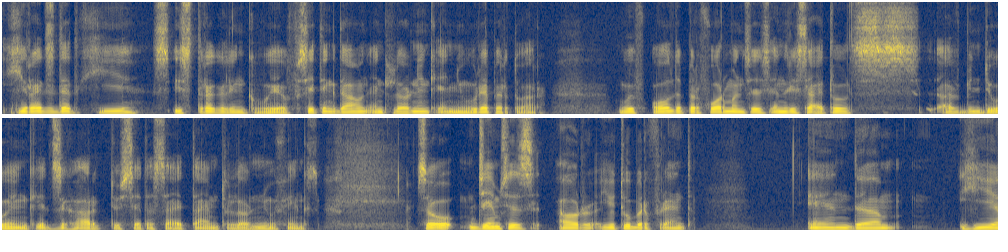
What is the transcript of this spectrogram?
He writes that he is struggling with sitting down and learning a new repertoire. With all the performances and recitals I've been doing, it's hard to set aside time to learn new things. So, James is our YouTuber friend, and um, he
